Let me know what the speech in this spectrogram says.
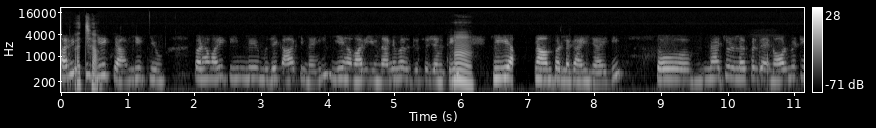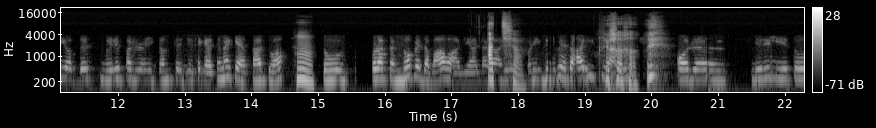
अरे अच्छा। ये क्या ये क्यों? पर हमारी टीम ने मुझे कहा कि नहीं ये हमारी यूनानिमस डिसीज़न थी हम्म। कि ये नाम पर लगाई जाएगी। तो नेचुरल फिर द एनॉर्मिटी ऑफ़ दिस मेरे पर एकदम से जैसे कहते हैं ना कि एहसास हुआ। हम्म। तो थोड़ा कंधों पे दबाव आ गया लगा अच्छा। बड़ी ज़िम्मेदारी थी और मेरे लिए तो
